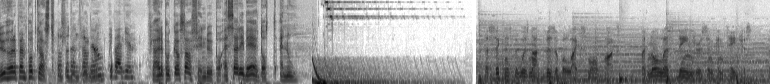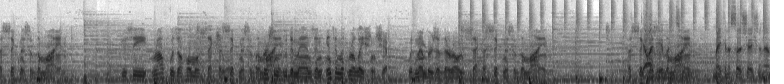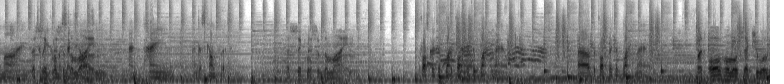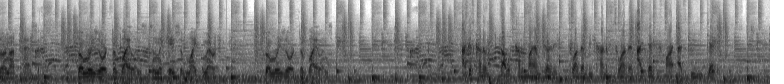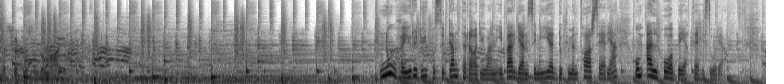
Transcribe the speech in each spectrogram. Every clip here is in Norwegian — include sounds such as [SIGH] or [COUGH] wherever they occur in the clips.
Du hører på en podkast. på Studentradioen i Bergen. Flere podkaster finner du på srib.no. A sickness that was not visible like smallpox, but no less dangerous and contagious, a sickness of the mind. You see, Ralph was a homosexual, a sickness of the mind, person who demands an intimate relationship with members of their own sex, a sickness of the mind. A sickness idea of the mind. Make an association in their mind The between sickness of the homosexuality and pain and discomfort. The sickness of the mind. Prospect of black, prospect of blackmail. Uh, the prospect of blackmail. But all homosexuals are not passive. Some resort to violence, as in the case of Mike Merritt. Some resort to violence. I guess kind of that was kind of my own journey to then become, to then identify as being gay. A sickness of the mind. Nå hører du på Studentradioen i Bergen sin nye dokumentarserie om LHBT-historie.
